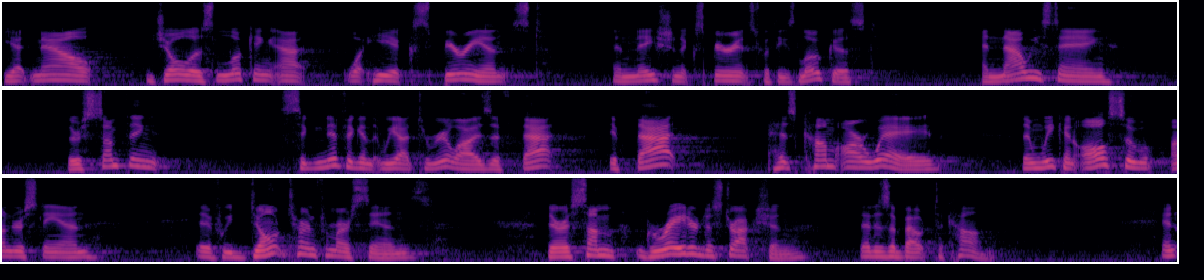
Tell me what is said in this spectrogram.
Yet now, Joel is looking at what he experienced and nation experienced with these locusts, and now he's saying there's something significant that we ought to realize if that if that has come our way, then we can also understand that if we don't turn from our sins, there is some greater destruction that is about to come. And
